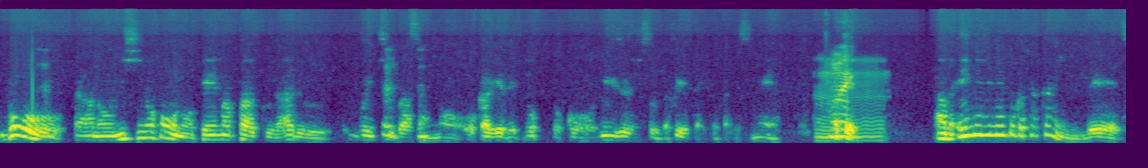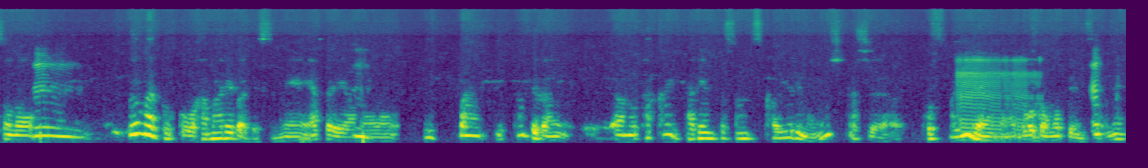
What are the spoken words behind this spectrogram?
某、あの、西の方のテーマパークがある VTuber さんのおかげで、どっとこう、入場者数が増えたりとかですね、うんはいうんあの、エンゲージメントが高いんで、その、うん。うまくこう、はまればですね、やっぱりあの、一般、一般というかね、あの、高いタレントさん使うよりも、もしかしたらコスパいいんじゃないかなと僕は思ってるんですよね。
